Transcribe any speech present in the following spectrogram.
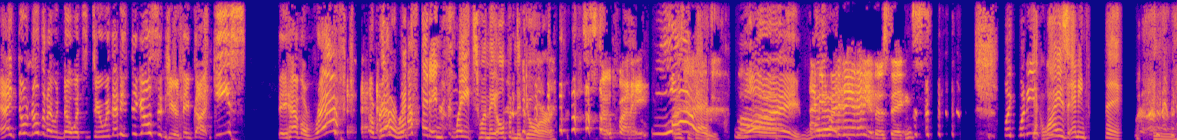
and I don't know that I would know what to do with anything else in here. They've got geese. They have a raft. A raft, a raft that inflates when they open the door. so funny. Why? Why? I mean, why do they have any of those things? like, what do you? Yeah, why is anything? Mm.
